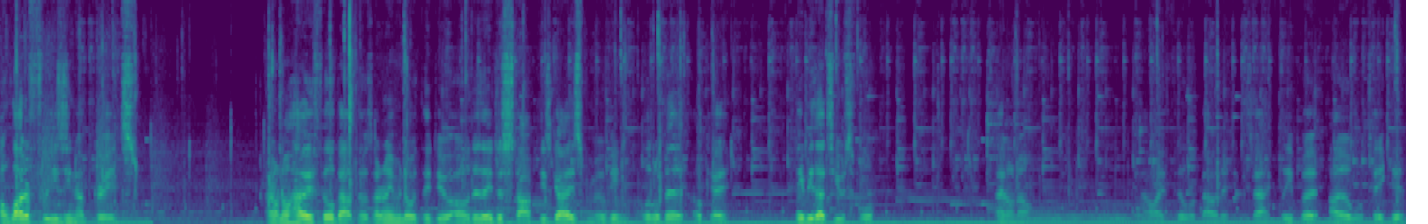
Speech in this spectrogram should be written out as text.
A lot of freezing upgrades. I don't know how I feel about those. I don't even know what they do. Oh, do they just stop these guys moving a little bit? Okay. Maybe that's useful. I don't know how I feel about it exactly, but I will take it.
